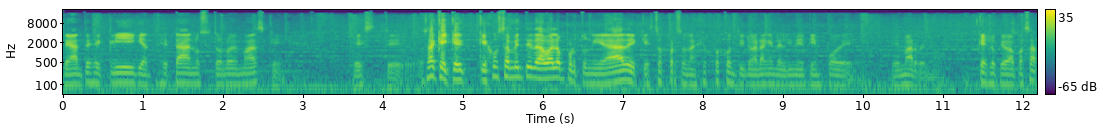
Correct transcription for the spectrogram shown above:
De antes de Click y antes de Thanos y todo lo demás. Que, este, o sea, que, que, que justamente daba la oportunidad de que estos personajes pues continuaran en la línea de tiempo de, de Marvel, ¿no? ¿Qué es lo que va a pasar?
